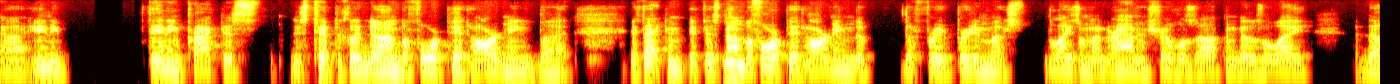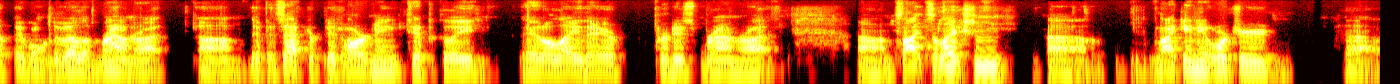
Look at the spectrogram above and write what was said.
uh, any thinning practice is typically done before pit hardening, but if that can, if it's done before pit hardening, the, the fruit pretty much lays on the ground and shrivels up and goes away. It, won't develop brown rot. Um, if it's after pit hardening, typically it'll lay there, produce brown rot. Um, site selection, uh, like any orchard, uh,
